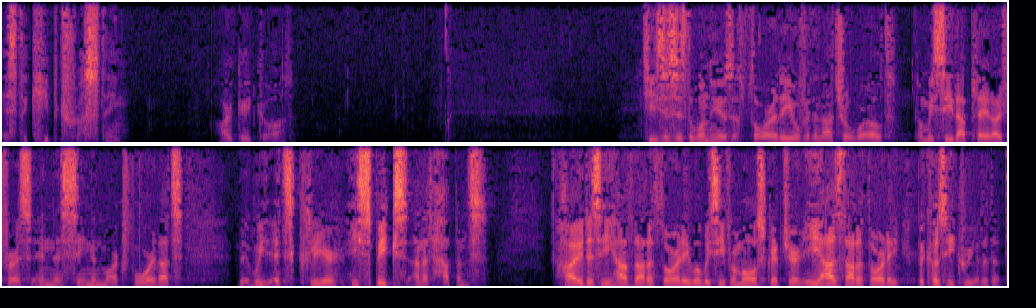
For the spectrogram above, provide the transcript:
is to keep trusting our good God. Jesus is the one who has authority over the natural world. And we see that played out for us in this scene in Mark 4. That's, we, it's clear. He speaks and it happens. How does he have that authority? Well, we see from all Scripture, he has that authority because he created it.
